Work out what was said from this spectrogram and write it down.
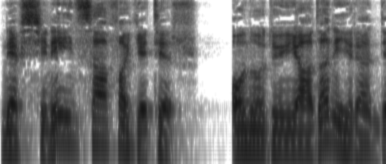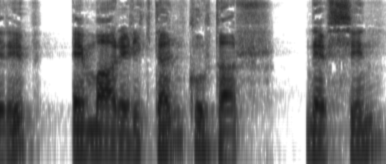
nefsini insafa getir. Onu dünyadan iğrendirip emmarelikten kurtar. Nefsin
